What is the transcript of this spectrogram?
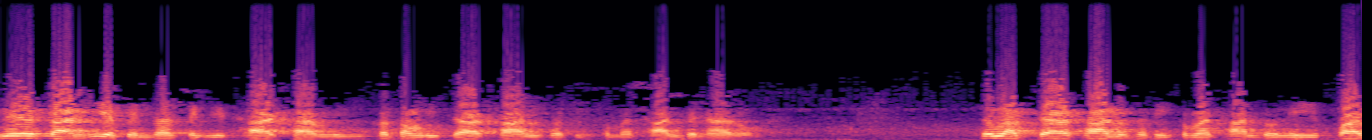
เนื้อการที่จะเป็นพระสกิทาคามีก็ต้องมีจาคานุสติกรรมฐานเป็นอารมณ์สำหรับจาคานุสติกรรมฐานตัวนี้ความ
